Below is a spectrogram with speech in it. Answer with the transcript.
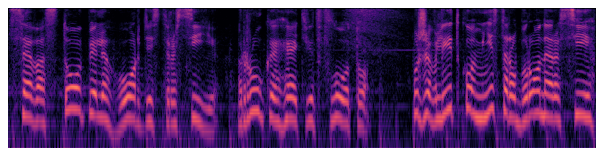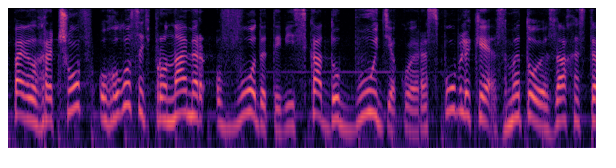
Севастополь, гордість Росії, руки геть від флоту. Уже влітку міністр оборони Росії Павел Грачов оголосить про намір вводити війська до будь-якої республіки з метою захисту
